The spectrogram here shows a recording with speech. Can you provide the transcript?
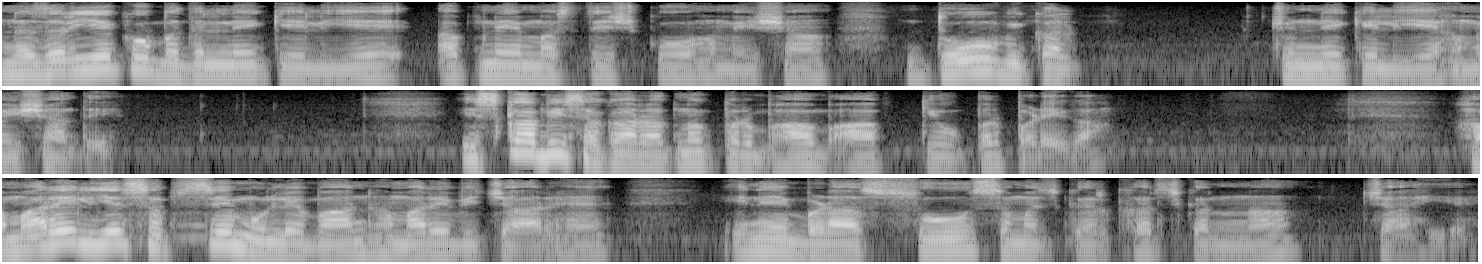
नज़रिए को बदलने के लिए अपने मस्तिष्क को हमेशा दो विकल्प चुनने के लिए हमेशा दें। इसका भी सकारात्मक प्रभाव आपके ऊपर पड़ेगा। हमारे लिए सबसे मूल्यवान हमारे विचार हैं, इन्हें बड़ा सोच समझकर खर्च करना चाहिए।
